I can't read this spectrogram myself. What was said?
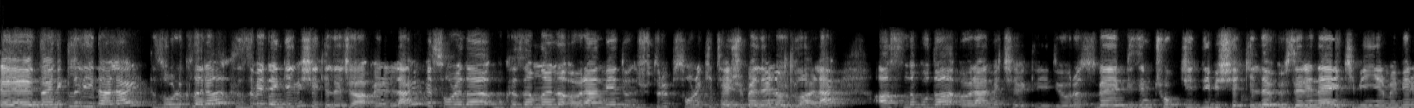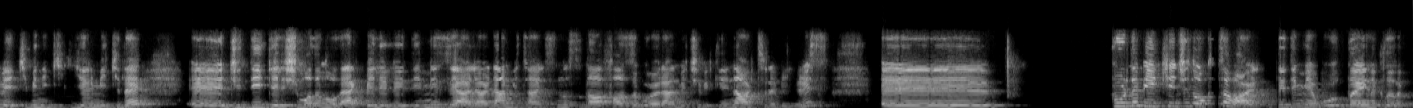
E, dayanıklı liderler zorluklara hızlı ve dengeli bir şekilde cevap verirler ve sonra da bu kazanımlarını öğrenmeye dönüştürüp sonraki tecrübelerini uygularlar. Aslında bu da öğrenme çevikliği diyoruz ve bizim çok ciddi bir şekilde üzerine 2021 ve 2022'de e, ciddi gelişim alanı olarak belirlediğimiz yerlerden bir tanesi nasıl daha fazla bu öğrenme çevikliğini artırabiliriz. E, Burada bir ikinci nokta var. Dedim ya bu dayanıklılık.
